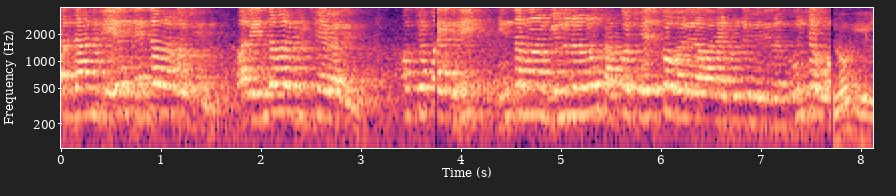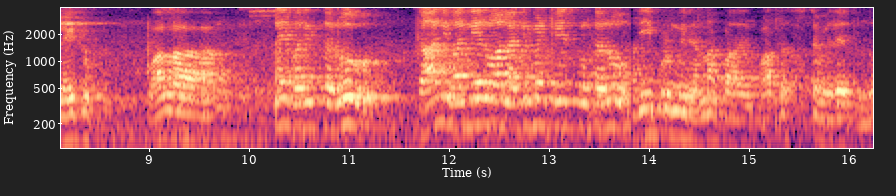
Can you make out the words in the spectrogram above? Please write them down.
మరి దానికి ఎంతవరకు వచ్చింది? వాళ్ళు ఎంతవరకు ఫిక్స్ చేయగలిగింది? ఒక చెప్పండి ఇంత మనం బిల్లులను తక్కువ చేసుకోగలిగినాం అనేటువంటి మీరు ఇలా సూచించకూడదు. ఈ లైట్లు వాళ్ళ భరిస్తారు. దాన్ని వన్ ఇయర్ వాళ్ళు అగ్రిమెంట్ చేసుకుంటారు. అది ఇప్పుడు మీరు అన్న పాత సిస్టమ్ ఏదైతుందో?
